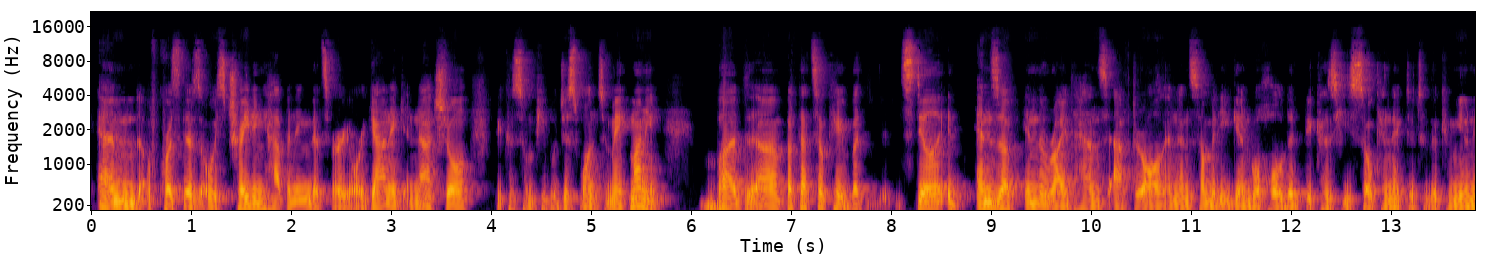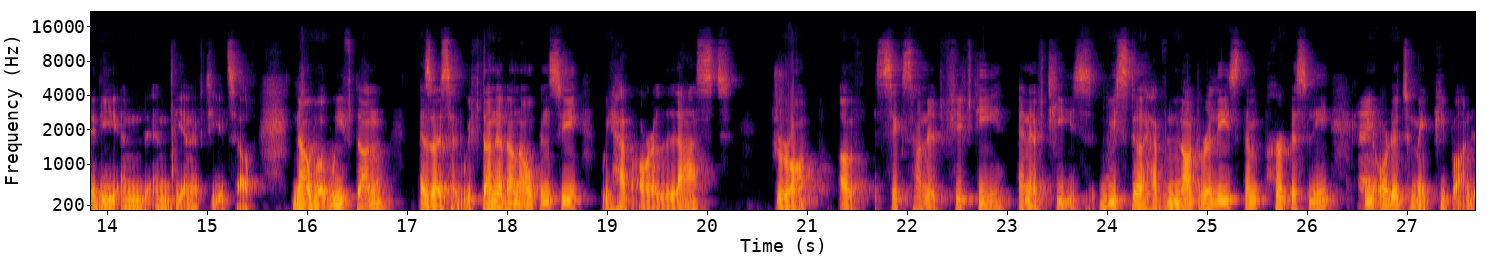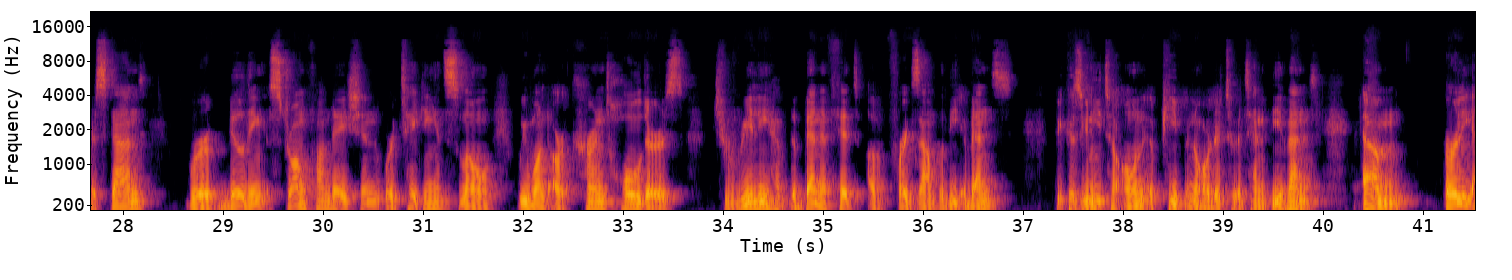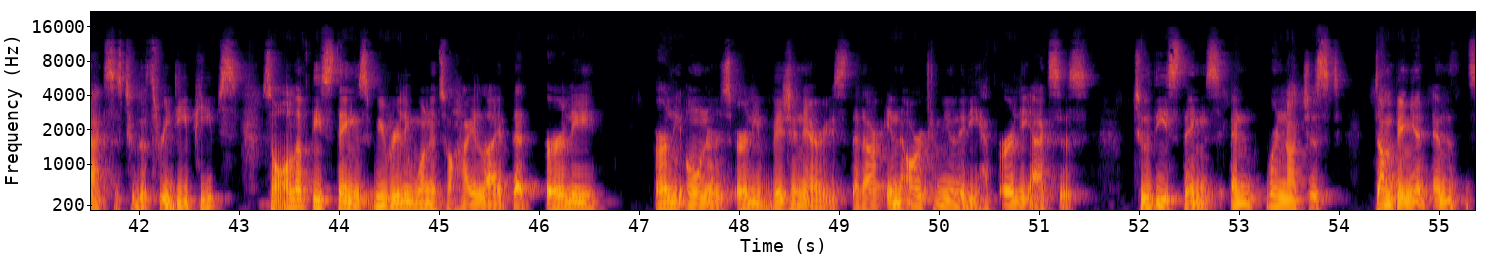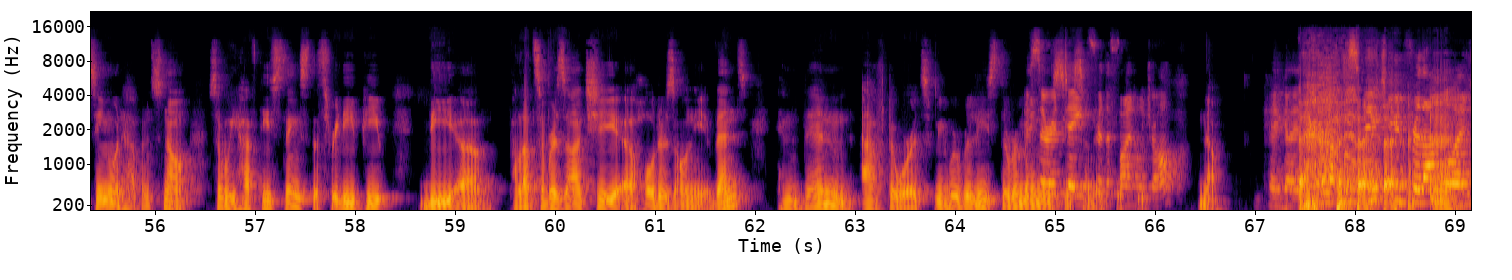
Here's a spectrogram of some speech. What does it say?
And of course, there's always trading happening that's very organic and natural because some people just want to make money. But, uh, but that's okay. But still, it ends up in the right hands after all. And then somebody again will hold it because he's so connected to the community and, and the NFT itself. Now, what we've done, as I said, we've done it on OpenSea. We have our last drop of 650 NFTs. We still have not released them purposely Okay. in order to make people understand we're building a strong foundation. We're taking it slow. We want our current holders to really have the benefit of, for example, the events, because you need to own a peep in order to attend the event. Um, early access to the 3D peeps. So all of these things, we really wanted to highlight that early, early owners, early visionaries that are in our community have early access to these things. And we're not just dumping it and seeing what happens. No. So we have these things, the 3D peep, the uh, Palazzo Versace uh, holders only event. And then afterwards, we will release the remaining. Is there a date for the final drop? No. Okay, guys, you'll have to stay tuned for that one.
